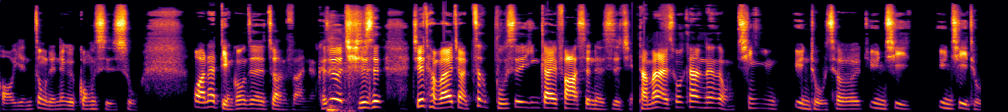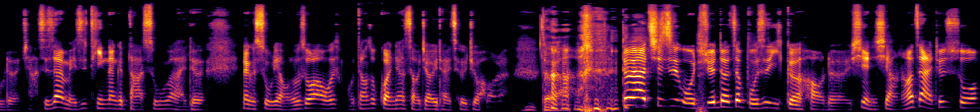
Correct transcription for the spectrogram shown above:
好严重的那个工时数。哇，那点工真的赚翻了。可是其实，其实坦白来讲，这个不是应该发生的事情。坦白来说，看那种轻运运土车、运气运气土的，讲实在，每次听那个打出来的那个数量，我都说啊，我我当初灌浆少叫一台车就好了。对啊，对啊。其实我觉得这不是一个好的现象。然后再来就是说，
